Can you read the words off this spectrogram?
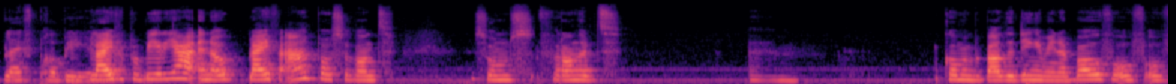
Blijven proberen. Blijven proberen, ja. En ook blijven aanpassen, want soms verandert... Um, komen bepaalde dingen weer naar boven of, of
